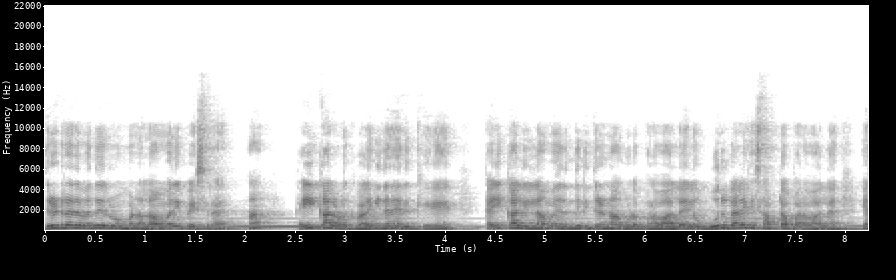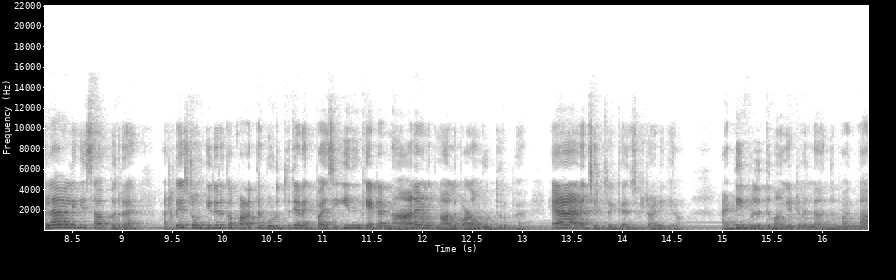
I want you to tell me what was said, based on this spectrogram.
திருடுறதை வந்து ரொம்ப நல்ல மாதிரி பேசுகிற ஆ? கை கால் உனக்கு விளங்கி தானே இருக்குது கை கால் இல்லாமல் இருந்து நீ திருடினா கூட பரவாயில்ல இல்லை ஒரு வேலைக்கு சாப்பிட்டா பரவாயில்ல எல்லா வேலைக்கும் சாப்பிட்ற அட்லீஸ்ட் உங்ககிட்ட இருக்க பணத்தை கொடுத்துட்டு எனக்கு பசிக்குதுன்னு கேட்டால் நானே உனக்கு நாலு பணம் கொடுத்துருப்பேன். ஏன்னா நினச்சிட்டு இருக்கேன்னு சொல்லிட்டு அடிக்கிறான். அடி வெளுத்து வாங்கிட்டு வெளில வந்து பார்த்தா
